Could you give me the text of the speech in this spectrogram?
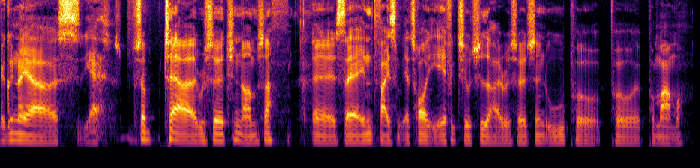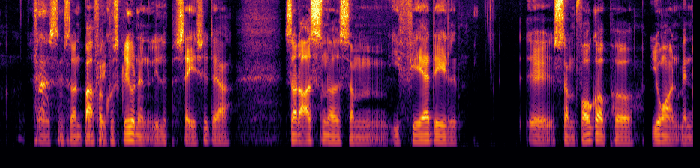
begynder jeg, ja, så tager researchen om sig. Øh, så jeg endte faktisk, jeg tror i effektiv tid har jeg researchet en uge på, på, på marmor. Øh, som sådan, bare okay. for at kunne skrive den lille passage der. Så er der også noget som i fjerde del, øh, som foregår på jorden, men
